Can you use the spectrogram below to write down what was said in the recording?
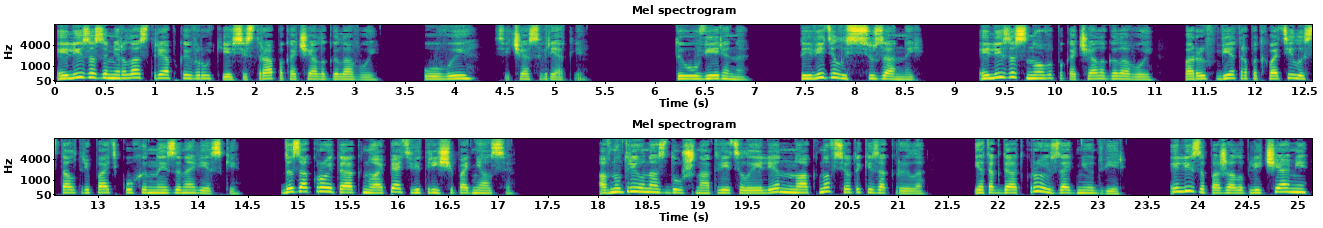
Элиза замерла с тряпкой в руке, сестра покачала головой. «Увы, сейчас вряд ли». «Ты уверена? Ты виделась с Сюзанной?» Элиза снова покачала головой. Порыв ветра подхватил и стал трепать кухонные занавески. «Да закрой ты окно, опять ветрище поднялся». «А внутри у нас душно», — ответила Елен, но окно все-таки закрыла. «Я тогда открою заднюю дверь». Элиза пожала плечами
